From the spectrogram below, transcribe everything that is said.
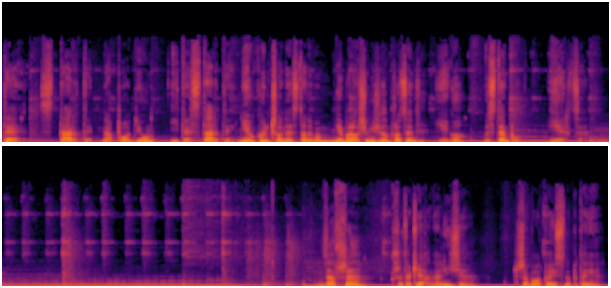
te starty na podium i te starty nieukończone stanowią niemal 80% jego występu w IRC. Zawsze przy takiej analizie trzeba odpowiedzieć na pytanie,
